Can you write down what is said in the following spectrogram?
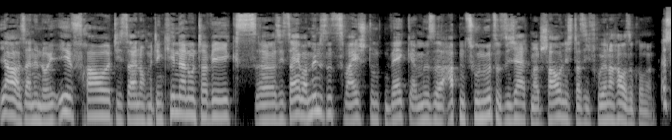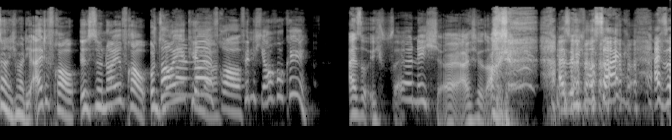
Ja, seine neue Ehefrau, die sei noch mit den Kindern unterwegs. Äh, sie sei aber mindestens zwei Stunden weg. Er müsse ab und zu nur zur Sicherheit mal schauen, nicht, dass ich früher nach Hause komme. Ist doch nicht mal die alte Frau, ist eine neue Frau und Doch, neue eine Kinder. neue Frau. Finde ich auch okay. Also ich äh, nicht, äh, ehrlich gesagt. Also ich muss sagen, also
